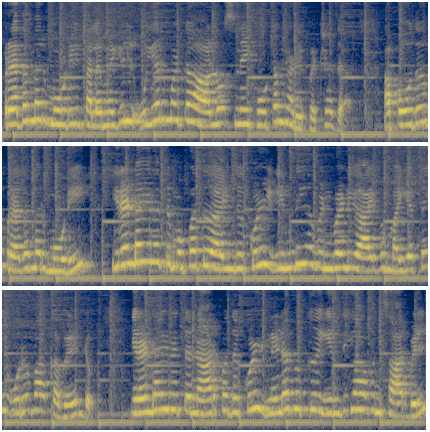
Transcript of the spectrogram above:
பிரதமர் மோடி தலைமையில் உயர்மட்ட ஆலோசனை கூட்டம் நடைபெற்றது. அப்போது பிரதமர் மோடி இரண்டாயிரத்து முப்பத்து ஐந்துக்குள் இந்திய விண்வெளி ஆய்வு மையத்தை உருவாக்க வேண்டும். இரண்டாயிரத்து நாற்பதுக்குள் நிலவுக்கு இந்தியாவின் சார்பில்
